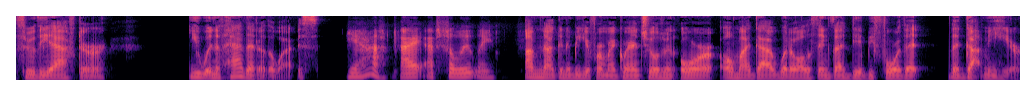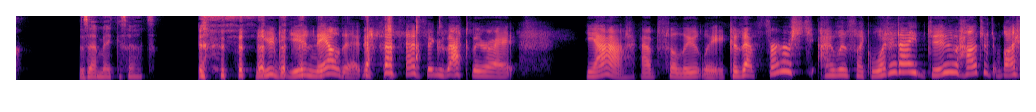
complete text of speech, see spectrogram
through the after, you wouldn't have had that otherwise. Yeah, I absolutely. I'm not going to be here for my grandchildren, or oh my God, what are all the things I did before that that got me here? Does that make sense? you you nailed it. That's exactly right. Yeah, absolutely. Because at first I was like, what did I do? How did why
